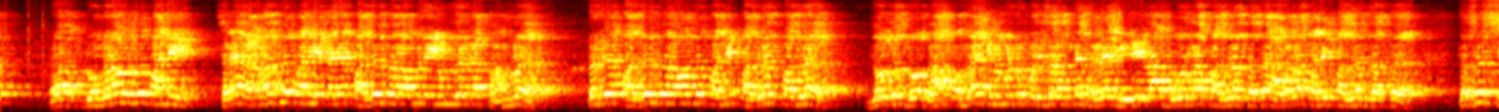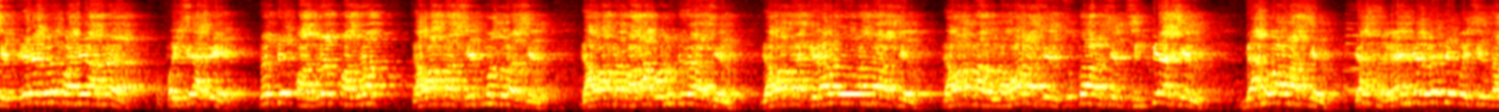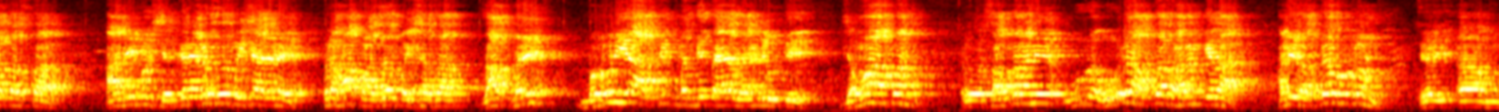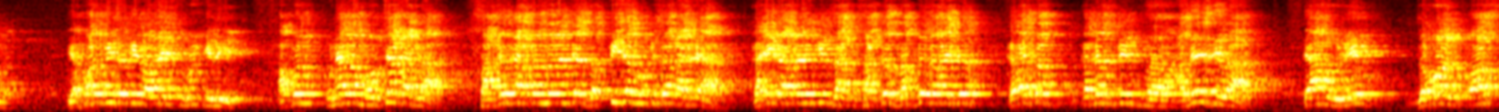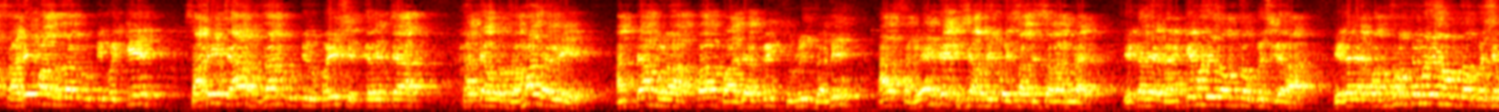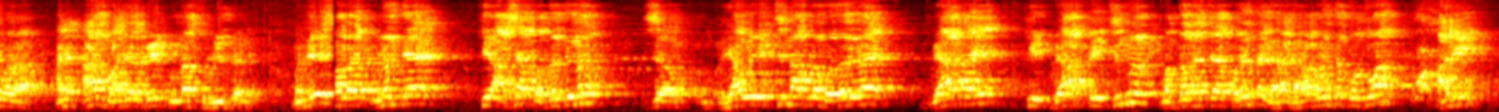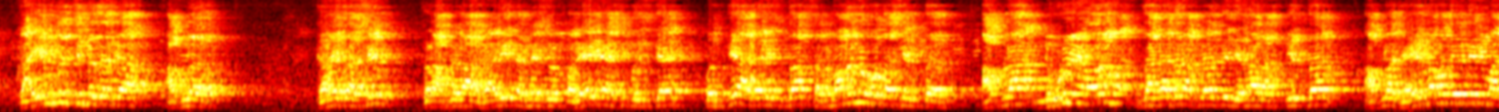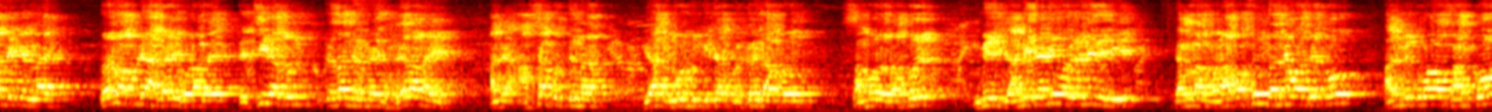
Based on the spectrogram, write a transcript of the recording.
डोंगरावरचं पाणी सगळ्या रानातलं पाणी एखाद्या पाजर तलावामध्ये येऊन जर का थांबलं तर त्या पाझर तलावातलं पाणी पाझरत पाजरत जवळजवळ दो दहा पंधरा किलोमीटर परिसरातल्या सगळ्या विहिरीला बोरला पाजरत जातं आगाला पाणी पाजरत जातं. तसंच शेतकऱ्याकडे पाणी आलं पैसे आले तर ते पाजरत पाजरत गावातला शेतमजूर असेल गावातला बारा बलुतेदार असेल गावातला किराणा दुकानदार असेल गावातला लवार असेल सुतार असेल शिंपी असेल बँडवाला असेल या सगळ्यांच्याकडे ते पैसे जात असतात. आणि मग शेतकऱ्याकडे जर पैसे आले नाही तर हा बाजार पैशाचा जात नाही. म्हणून ही आर्थिक मंदी तयार झालेली होती. जेव्हा आपण सावकाराने उग्र हप्ता धारण केला आणि रस्त्यावर उतरून एफ आर पी साठी लढाई सुरू केली आपण पुण्याला मोर्चा काढला. साखर कारखानदारांच्या जप्तीच्या नोटिसा काढल्या. काही कारखान्यांची साखर जप्त करायचं करायचा करण्यासाठी आदेश दिला. त्यावेळी जवळपास साडेपाच हजार कोटीपैकी साडेचार हजार कोटी रुपये शेतकऱ्यांच्या खात्यावर जमा झाले. आणि त्यामुळं आता बाजारपेठ सुरळीत झाली. आज सगळ्यांच्या खिशामध्ये पैसा दिसा लागलाय. एखाद्या बँकेमध्ये जाऊन चौकशी करा. एखाद्या पतसंस्थेमध्ये जाऊन चौकशी करा. आणि आज बाजारपेठ पुन्हा सुरळीत झाली. म्हणजे मला विनंती आहे की अशा पद्धतीनं ह्यावर एक चिन्ह आपलं बदललेलं आहे. बॅट आहे की बॅट ते चिन्ह मतदानाच्या पर्यंत घराघरापर्यंत पोहोचवा. आणि कायमचं चिन्ह जर का आपलं करायचं असेल तर आपल्याला आघाडी करण्याशिवाय पर्याय नाही अशी परिस्थिती आहे. पण ती आघाडी सुद्धा सन्मानानं होत असेल तर आपला निवडून येणारा जागा जर आपल्याला ते देणार असतील तर आपला जाहीरनामा जरी त्यांनी मान्य केला आहे तर आपली आघाडी होणार आहे. त्याची अजून त्याचा निर्णय झालेला नाही. आणि अशा पद्धतीनं या निवडणुकीच्या प्रक्रियेला आपण सामोरं जातोय. मी ज्यांनी ज्यांनी वर्गणी दिली त्यांना मनापासून धन्यवाद देतो. आणि मी तुम्हाला सांगतो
